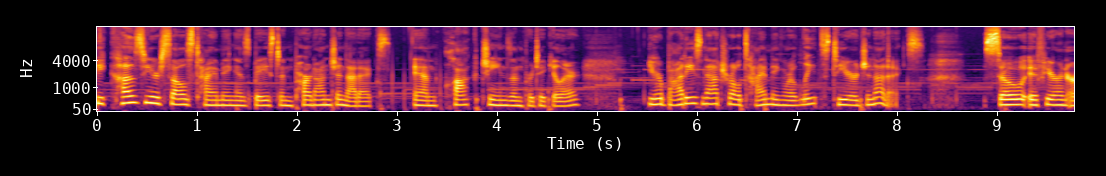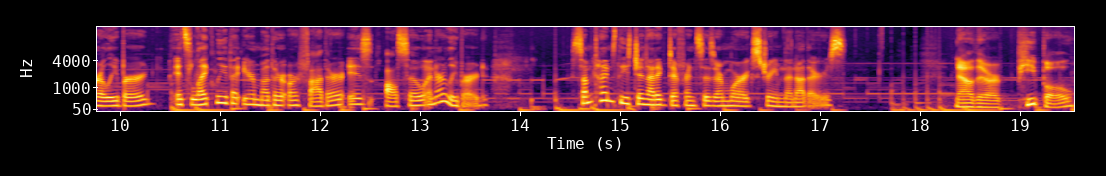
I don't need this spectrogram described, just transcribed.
Because your cell's timing is based in part on genetics, and clock genes in particular, your body's natural timing relates to your genetics. So, if you're an early bird, it's likely that your mother or father is also an early bird. Sometimes these genetic differences are more extreme than others. Now, there are people,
